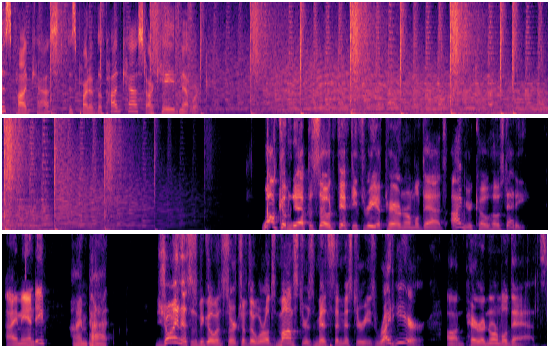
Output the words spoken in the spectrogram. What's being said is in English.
This podcast is part of the Podcast Arcade Network. Welcome to episode 53 of Paranormal Dads. I'm your co host, Eddie. I'm Andy. I'm Pat. Join us as we go in search of the world's monsters, myths, and mysteries right here on Paranormal Dads.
